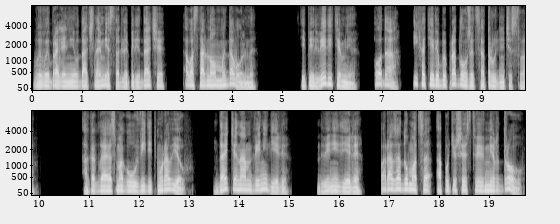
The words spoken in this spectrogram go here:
Вы выбрали неудачное место для передачи, а в остальном мы довольны. Теперь верите мне? О да, и хотели бы продолжить сотрудничество. А когда я смогу увидеть муравьев? Дайте нам две недели. Две недели. Пора задуматься о путешествии в мир Дроу.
